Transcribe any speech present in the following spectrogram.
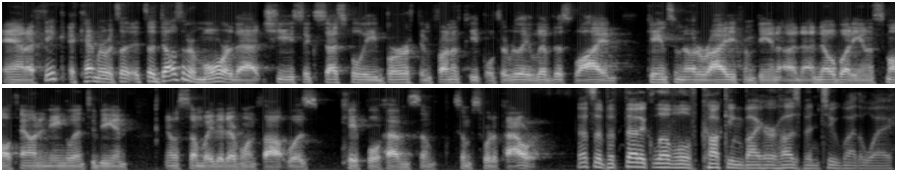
And I think I can't remember. It's a, it's a dozen or more that she successfully birthed in front of people to really live this lie and gain some notoriety from being a, a nobody in a small town in England to being, you know, somebody that everyone thought was capable of having some some sort of power. That's a pathetic level of cucking by her husband, too. By the way.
